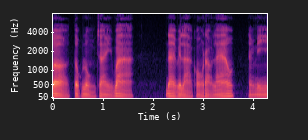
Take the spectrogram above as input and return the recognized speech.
ก็ตกลงใจว่า ได้เวลาของเราแล้ว ดังนี้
